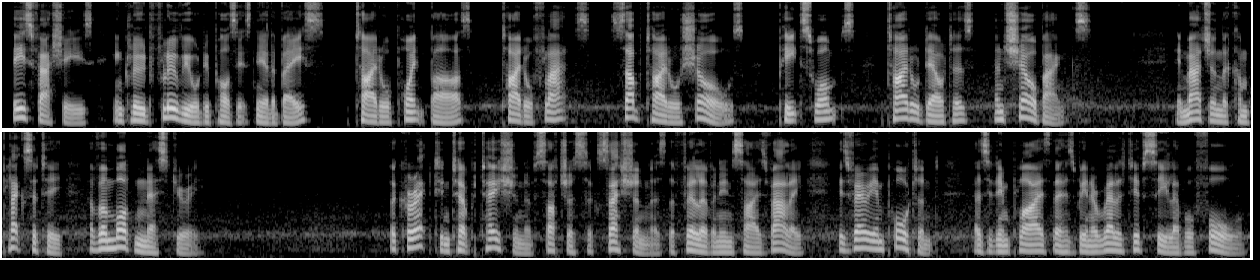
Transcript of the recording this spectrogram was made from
These facies include fluvial deposits near the base, tidal point bars, tidal flats, subtidal shoals, peat swamps, tidal deltas, and shell banks. Imagine the complexity of a modern estuary. The correct interpretation of such a succession as the fill of an incised valley is very important as it implies there has been a relative sea level fall.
